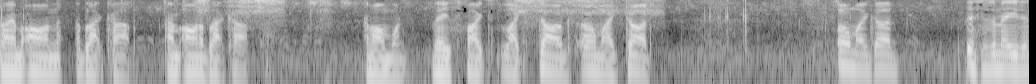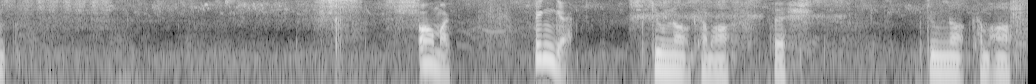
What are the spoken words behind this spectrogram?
I am on a black carp. I'm on a black carp. I'm on one. They fight like dogs. Oh my god. Oh my god. This is amazing. Oh my finger. Do not come off, fish. Do not come off.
